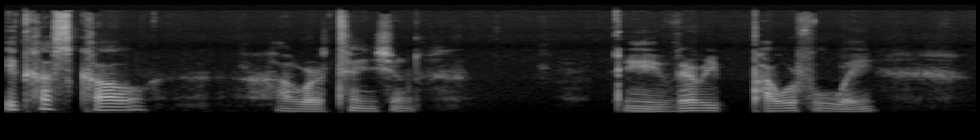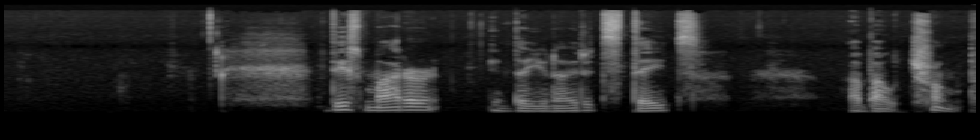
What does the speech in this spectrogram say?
It has called our attention in a very powerful way. This matter in the United States about Trump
